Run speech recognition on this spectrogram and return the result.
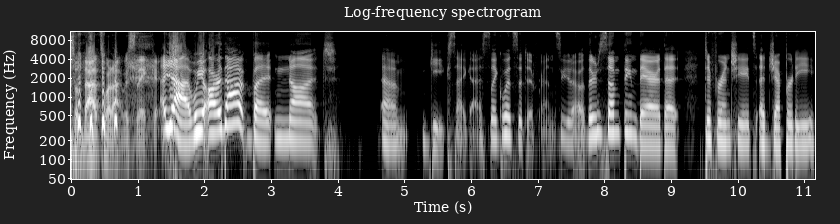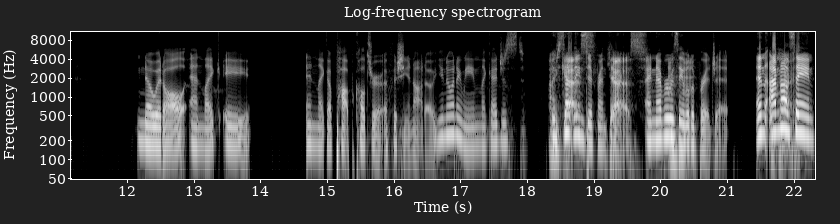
so that's what I was thinking. Yeah, we are that, but not um geeks, I guess. Like what's the difference? You know, there's something there that differentiates a Jeopardy know it all and like a in like a pop culture aficionado. You know what I mean? Like I just there's I something different there. yes. I never was able Mhm. to bridge it. And I'm not saying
